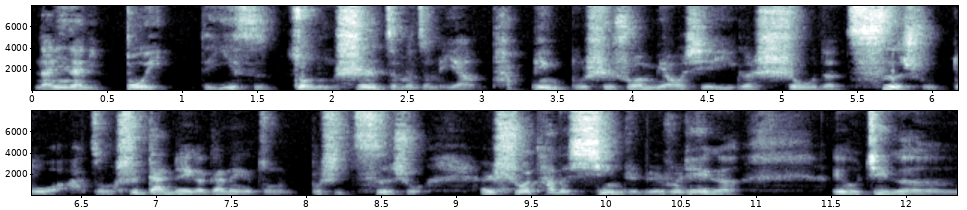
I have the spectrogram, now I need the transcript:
哪里哪里 boy。的意思总是怎么怎么样，它并不是说描写一个事物的次数多啊，总是干这个干那个，总不是次数，而说它的性质。比如说这个，哎呦，这个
